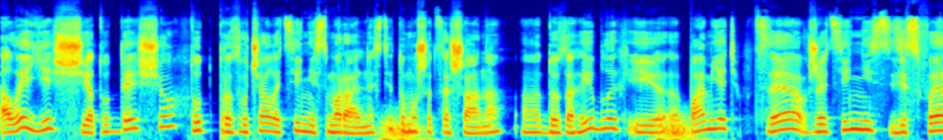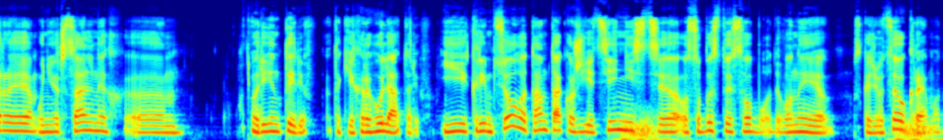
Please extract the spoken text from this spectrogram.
Але є ще тут дещо. Тут прозвучала цінність моральності, тому що це шана е, до загиблих і е, пам'ять. Це вже цінність зі сфери універсальних. Орієнтирів, таких регуляторів. І крім цього, там також є цінність особистої свободи. Вони Скажімо, це окремо.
